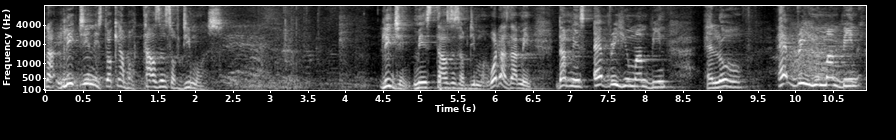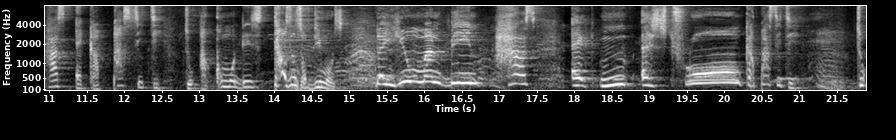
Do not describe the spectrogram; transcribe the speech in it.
Now, legion is talking about thousands of demons. Legion means thousands of demons. What does that mean? That means every human being Hello? Every human being has a capacity to accommodate thousands of demons. The human being has a, a strong capacity to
